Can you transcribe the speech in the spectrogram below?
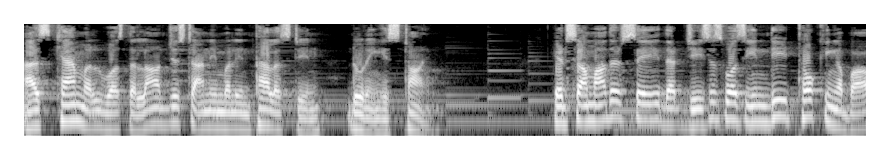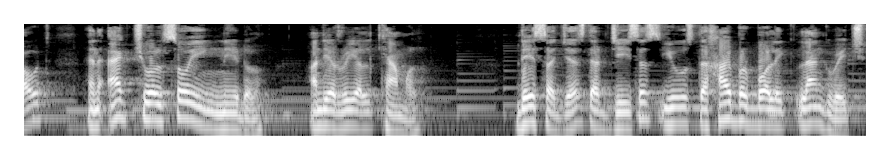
as camel was the largest animal in Palestine during his time. Yet some others say that Jesus was indeed talking about an actual sewing needle and a real camel. They suggest that Jesus used the hyperbolic language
